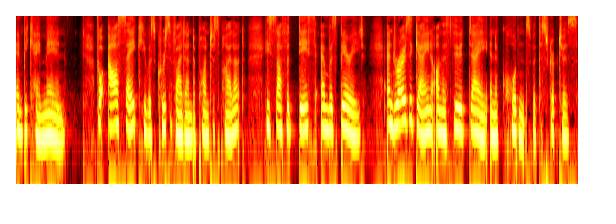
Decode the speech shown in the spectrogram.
and became man. For our sake he was crucified under Pontius Pilate. He suffered death and was buried, and rose again on the third day in accordance with the Scriptures.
